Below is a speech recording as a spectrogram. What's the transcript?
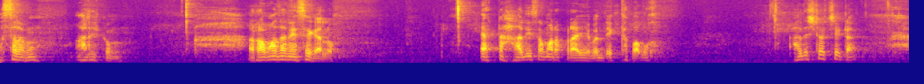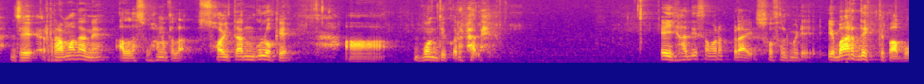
আসসালামু আলাইকুম। রমাদান এসে গেল। একটা হাদিস আমরা প্রায় এবার দেখতে পাবো। হাদিসটা হচ্ছে এটা যে রামাদানে আল্লাহ সুবাহতাল্লাহ শয়তানগুলোকে বন্দি করে ফেলে। এই হাদিস আমরা প্রায় সোশ্যাল মিডিয়ায় এবার দেখতে পাবো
